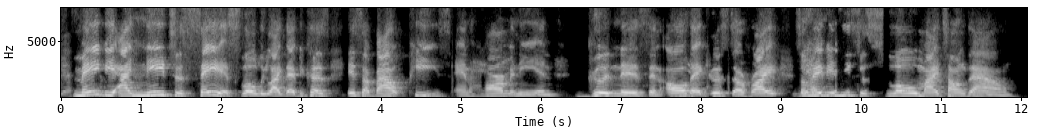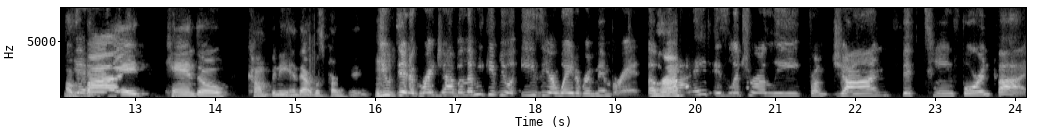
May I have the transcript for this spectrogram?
Yes, Maybe I need to say it slowly like that because it's about peace and harmony and goodness and all yes. that good stuff, right? So maybe it needs to slow my tongue down. Abide Candle company, and that was perfect. You did a great job, but let me give you an easier way to remember it. Uh-huh. Is literally from John 15, 4 and 5.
